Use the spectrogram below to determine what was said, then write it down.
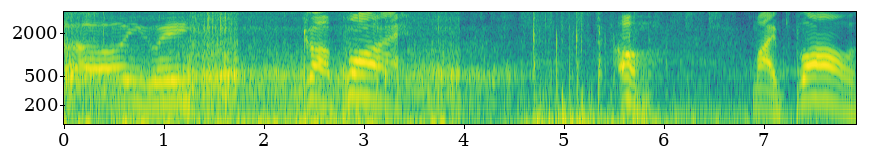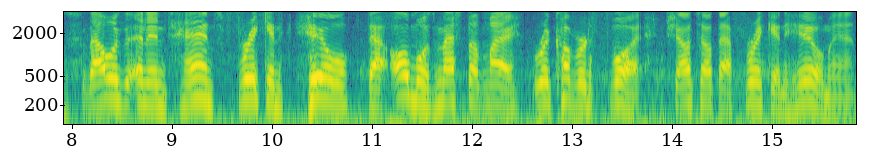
Oh. Go boy. Oh my balls. That was an intense freaking hill that almost messed up my recovered foot. Shouts out that freaking hill, man.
